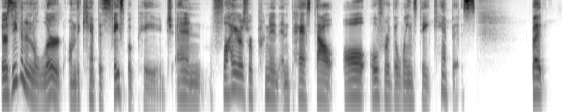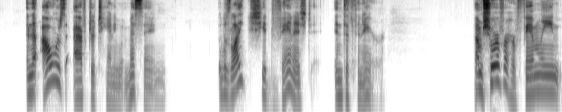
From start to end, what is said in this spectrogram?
There was even an alert on the campus Facebook page, and flyers were printed and passed out all over the Wayne State campus. But in the hours after Tiane went missing, it was like she had vanished into thin air. I'm sure for her family,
